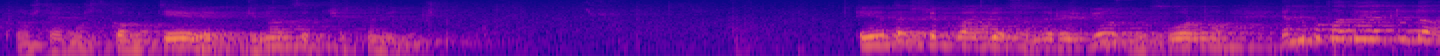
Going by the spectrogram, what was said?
Потому что я в мужском теле. Геноцид в чистом виде. И это все кладется на религиозную форму, и она попадает туда.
